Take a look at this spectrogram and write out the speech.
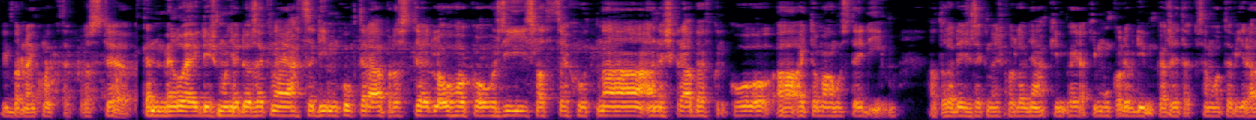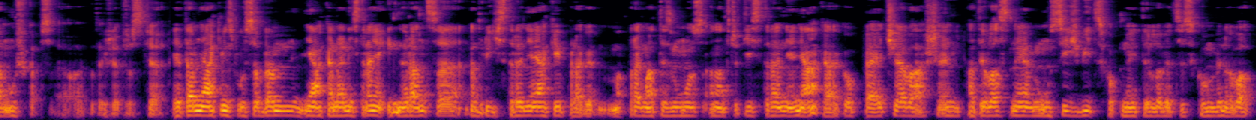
výborný kluk, tak prostě ten miluje, když mu někdo řekne, já chci dýmku, která prostě dlouho kouří, sladce chutná a neškrábe v krku a ať to má hustý dým. A tohle, když řekneš podle nějakým, jakýmukoliv dýmkaři, tak se mu otevírá nůž v kapse. Jo. Jako, takže prostě je tam nějakým způsobem nějaká na jedné straně ignorance, na druhé straně nějaký prag- pragmatismus a na třetí straně nějaká jako péče a vášeň. A ty vlastně musíš být schopný tyhle věci skombinovat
